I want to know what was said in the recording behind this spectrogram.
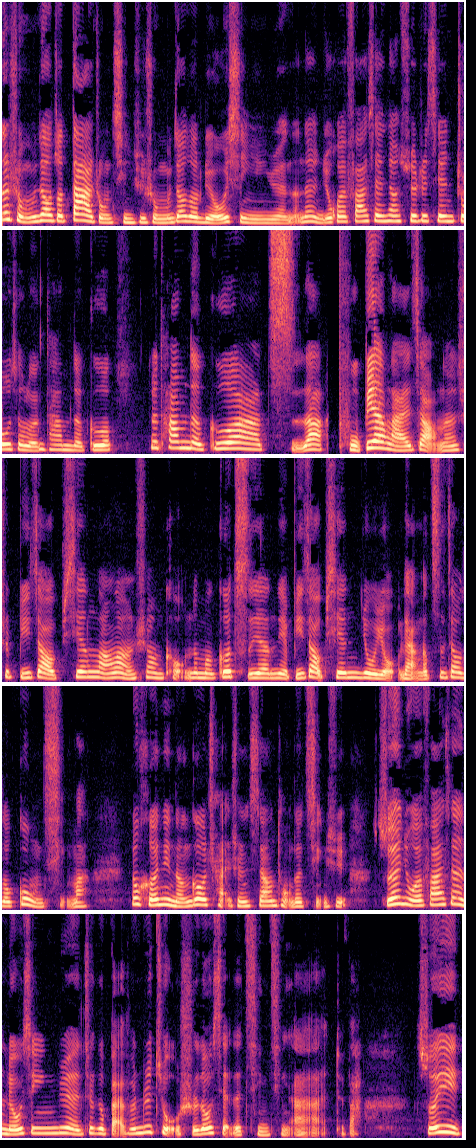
那什么叫做大众情绪？什么叫做流行音乐呢？那你就会发现，像薛之谦、周杰伦他们的歌，就他们的歌啊、词啊，普遍来讲呢是比较偏朗朗上口。那么歌词也也比较偏，又有两个字叫做共情嘛。就和你能够产生相同的情绪。所以你会发现，流行音乐这个百分之九十都写的情情爱爱，对吧？所以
